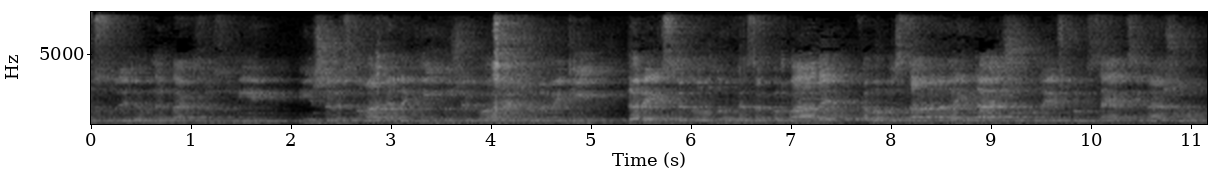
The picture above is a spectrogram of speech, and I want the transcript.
осудять або не так зрозуміють. Іншими словами, лихий дуже хоче, щоб ми ті дари Святого Духа заховали або поставили найдальшу поличку в серці нашому,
